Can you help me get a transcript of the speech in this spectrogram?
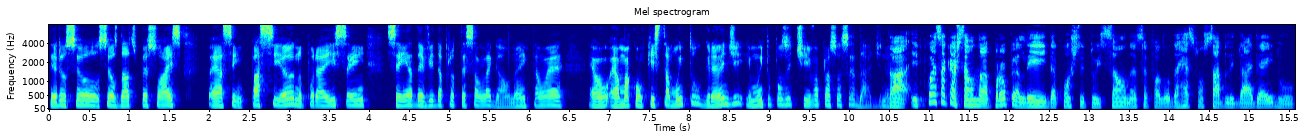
ter o seu os seus dados pessoais, eh, assim, passeando por aí sem sem a devida proteção legal, né. Então é é é uma conquista muito grande e muito positiva para a sociedade, né. Tá, e com essa questão da própria lei, da Constituição, né, você falou da responsabilidade aí do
